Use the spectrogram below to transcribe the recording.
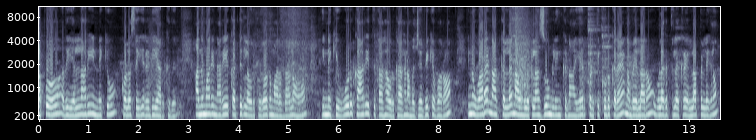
அப்போது அது எல்லாரையும் இன்றைக்கும் கொலை செய்ய ரெடியாக இருக்குது. அந்த மாதிரி நிறைய கட்டுகள் அவருக்கு விரோதமாக இருந்தாலும் இன்றைக்கி ஒரு காரியத்துக்காக அவருக்காக நம்ம ஜெபிக்க போகிறோம் இன்னும் வர நாட்களில் நான் உங்களுக்கெல்லாம் ஜூம் லிங்க் நான் ஏற்படுத்தி கொடுக்குறேன். நம்ம எல்லாரும் உலகத்தில் இருக்கிற எல்லா பிள்ளைகளும்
